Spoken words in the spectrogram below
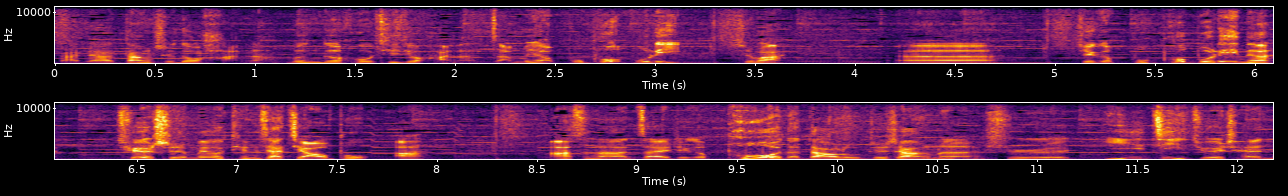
大家当时都喊了，温格后期就喊了，咱们要不破不立，是吧？呃，这个不破不立呢，确实没有停下脚步啊！阿森纳在这个破的道路之上呢，是一骑绝尘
